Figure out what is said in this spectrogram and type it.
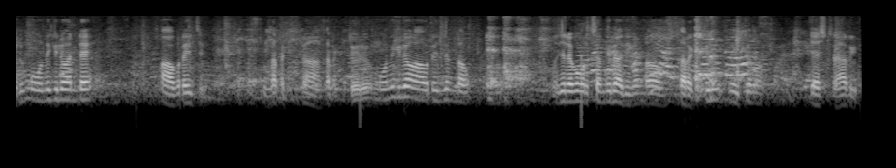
ഒരു മൂന്ന് കിലോന്റെ ആവറേജ് കറക്റ്റ് ആ കറക്റ്റ് ഒരു മൂന്ന് കിലോ ആവറേജ് ഉണ്ടാവും. ചിലപ്പോൾ കുറച്ചെന്തെങ്കിലും അധികം ഉണ്ടാവും കറക്റ്റ് റേറ്റ് ജ്യേഷ്ഠനെ അറിയും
